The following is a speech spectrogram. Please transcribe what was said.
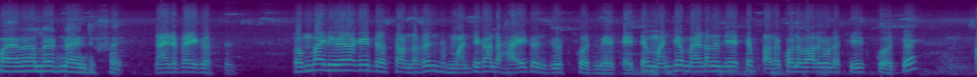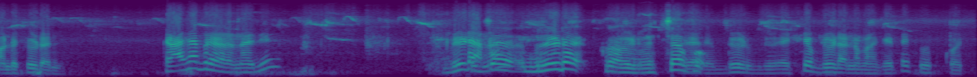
five hundred ninety five ninety ఫైవ్కి వస్తుంది. తొంభై ఐదు వేలకి అయితే వస్తుంది ఫ్రెండ్స్. మంచి కంటే హైట్ ఉంది చూసుకోవచ్చు మీకు అయితే మంచిగా మెయింటైన్ చేస్తే పదకొండు వరకు కూడా తీసుకోవచ్చు. అంటే చూడండి. క్రాష్ బ్రీడ్ అన్న ఇది? బ్రీడ్ అన్న? బ్రీడే బ్రీడ్ బ్రీడ్ ఎక్కువ బ్రీడ్ అన్న మనకైతే చూసుకోవచ్చు.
